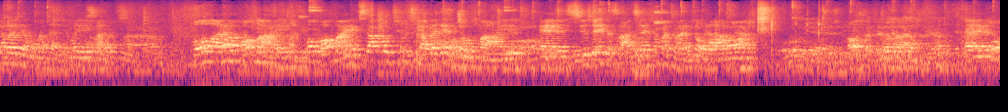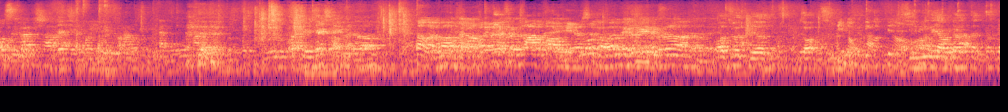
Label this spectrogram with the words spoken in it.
公咧有冇問題？有冇嘢問？我話咧，我講埋，我講埋 example two 之後咧，啲人做埋誒少少 exercise，今日就喺度啦。好，誒，我時間差，我要翻。得啦，我做咗咗邊度邊個？前面嘅有得得得間。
